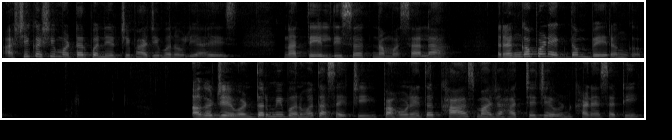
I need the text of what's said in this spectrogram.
अशी कशी मटर पनीरची भाजी बनवली आहेस? ना तेल दिसत ना मसाला. रंग पण एकदम बेरंग. अगं जेवण तर मी बनवत असायची. पाहुणे तर खास माझ्या हातचे जेवण खाण्यासाठी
